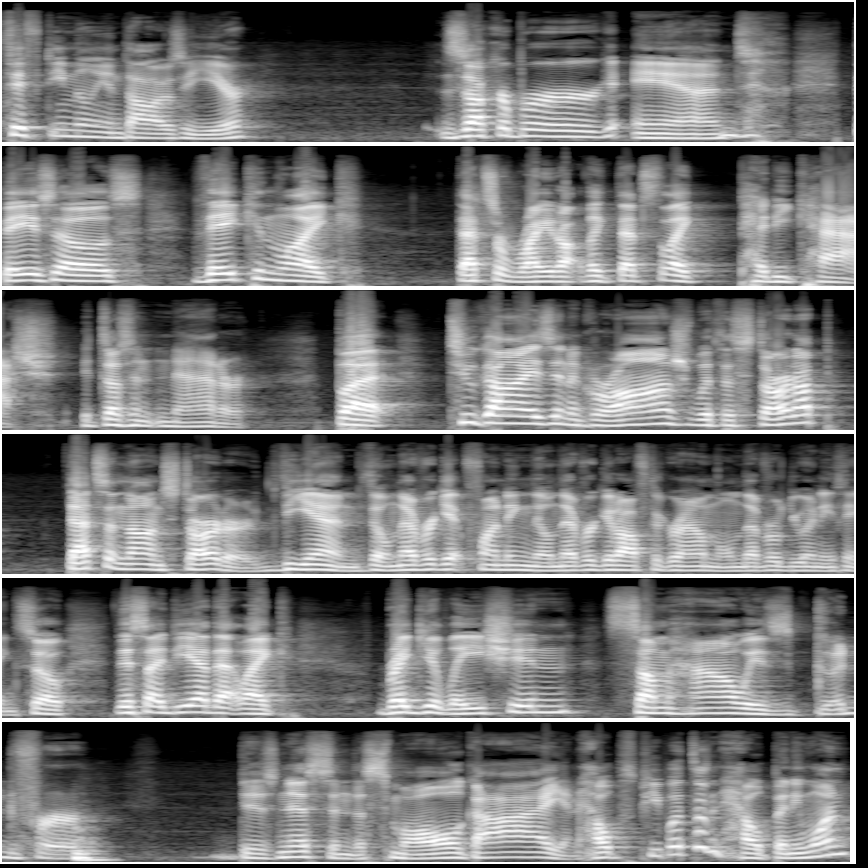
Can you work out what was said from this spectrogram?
$50 million a year, Zuckerberg and Bezos, they can like, that's a write off. Like, that's like petty cash. It doesn't matter. But two guys in a garage with a startup, that's a non-starter. The end. They'll never get funding. They'll never get off the ground. They'll never do anything. So this idea that like regulation somehow is good for business and the small guy and helps people, it doesn't help anyone.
